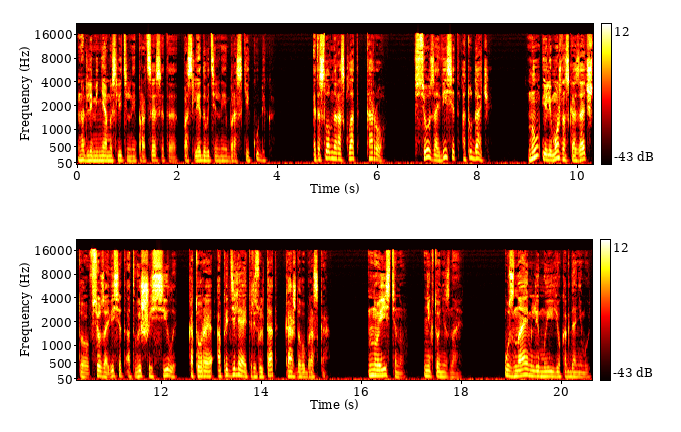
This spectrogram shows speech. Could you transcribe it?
Но для меня мыслительный процесс — это последовательные броски кубика. Это словно расклад Таро. Все зависит от удачи. Ну, или можно сказать, что все зависит от высшей силы, которая определяет результат каждого броска. Но истину никто не знает. Узнаем ли мы ее когда-нибудь?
